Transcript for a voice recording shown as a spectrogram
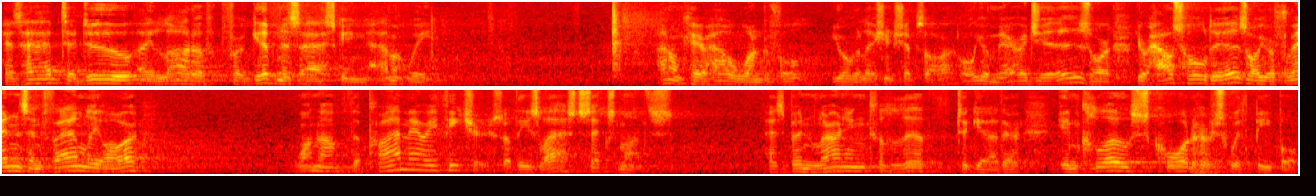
has had to do a lot of forgiveness asking, haven't we? I don't care how wonderful your relationships are, or your marriage is, or your household is, or your friends and family are. One of the primary features of these last six months has been learning to live together in close quarters with people,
